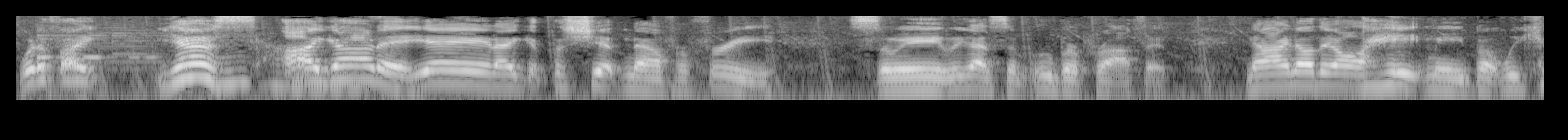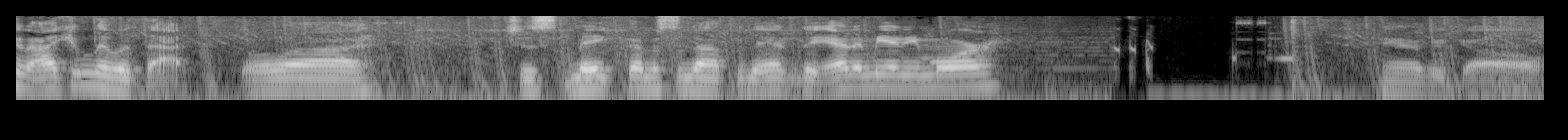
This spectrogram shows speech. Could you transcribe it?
What if I... Yes! I got it! Yay! And I get the ship now for free. Sweet. We got some uber profit. Now, I know they all hate me, but we can. I can live with that. We'll, uh... Just make them so not the, the enemy anymore. There we go.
